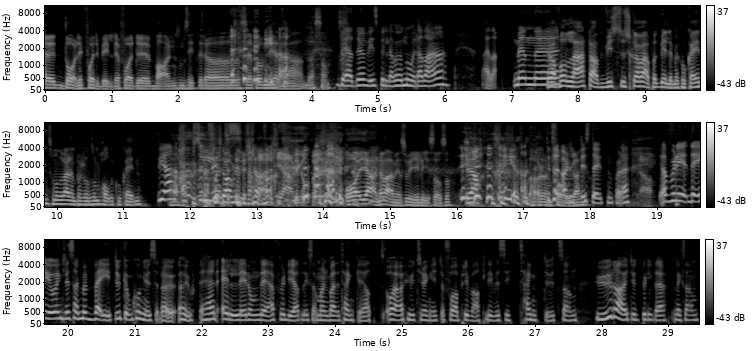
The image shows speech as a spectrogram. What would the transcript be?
eh, dårlig forbilde for eh, barn som sitter og ser på nyheter. ja, det er sant. Bedre å vise bilde av Nora da. Nei da. Men Jeg har i eh, hvert fall lært da, at hvis du skal være på et bilde med kokain, så må du være den personen som holder kokainen. ja, absolutt. da blir du Det et jævlig godt poeng. Og gjerne være med Sofie Elise også. Ja. ja. Du tar alltid støyten for det. Ja. Ja, fordi det er jo egentlig sant, Vi vet jo ikke om kongehuset har har gjort det her, eller om det er fordi at liksom man bare tenker at å ja, hun trenger ikke å få privatlivet sitt hengt ut sånn. Hun la ikke ut bilde, liksom.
